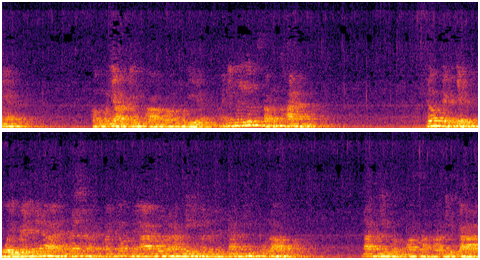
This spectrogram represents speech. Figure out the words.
เนี่ยผมก็อยากเห็นความร้อมเรียงอันนี้เป็นเรื่องสำคัญ เราจะเจ็บป่วยไปไม่ได้ดังนั้นไม่ต้องไปอ้างนู่นอ้างนี่มันเป็นหน้าที่ของเรา หน้าที่ของพระสังฆาธิการ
